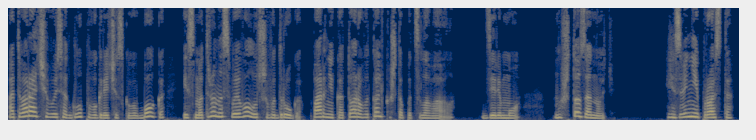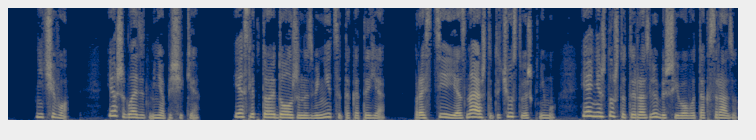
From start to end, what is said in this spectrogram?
Отворачиваюсь от глупого греческого бога и смотрю на своего лучшего друга, парня которого только что поцеловала. Дерьмо. Ну что за ночь? Извини, просто... Ничего. Яша гладит меня по щеке. Если кто и должен извиниться, так это я. Прости, я знаю, что ты чувствуешь к нему. Я не жду, что ты разлюбишь его вот так сразу.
